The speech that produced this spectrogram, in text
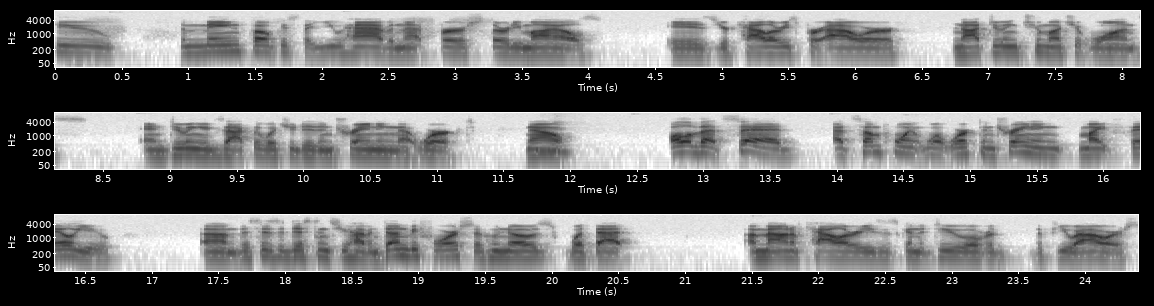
to the main focus that you have in that first 30 miles is your calories per hour, not doing too much at once, and doing exactly what you did in training that worked. Now, Mhm. all of that said, at some point, what worked in training might fail you. Um, this is a distance you haven't done before, so who knows what that amount of calories is going to do over the few hours.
